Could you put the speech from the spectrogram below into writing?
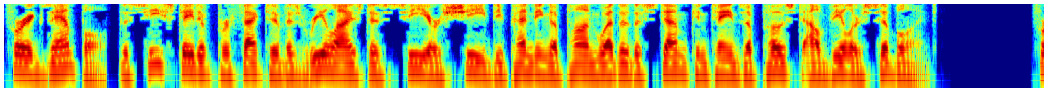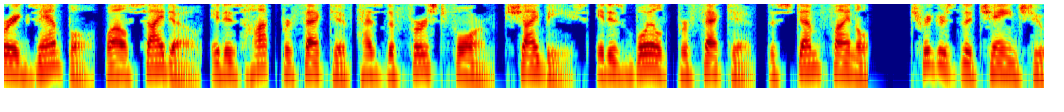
For example, the C stative perfective is realized as C or she depending upon whether the stem contains a post-alveolar sibilant. For example, while Sido it is hot perfective has the first form, Shibes it is boiled perfective, the stem final triggers the change to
